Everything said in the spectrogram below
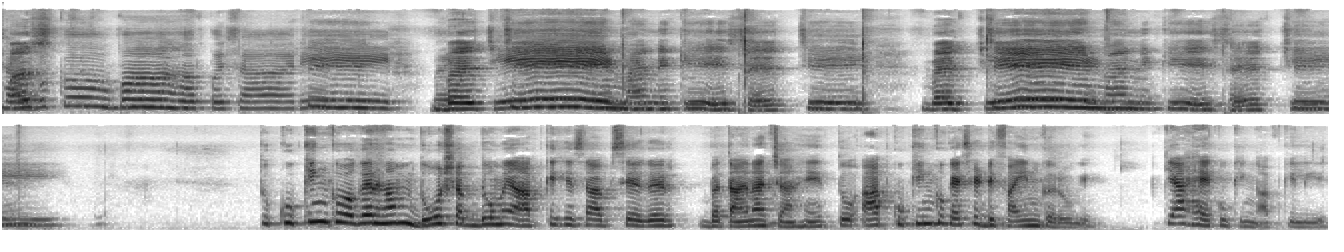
सबको बाह पसारे बच्चे मन के सच्चे बच्चे मन के सच्चे। तो कुकिंग को अगर हम दो शब्दों में आपके हिसाब से अगर बताना चाहें तो आप कुकिंग को कैसे डिफाइन करोगे? क्या है कुकिंग आपके लिए?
